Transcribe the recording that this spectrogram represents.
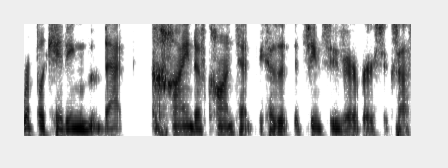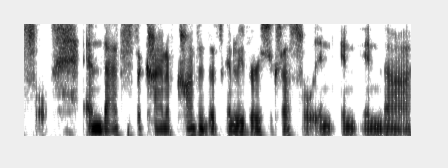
replicating that kind of content because it, it, seems to be very very successful and that's the kind of content that's going to be very successful in in in uh,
